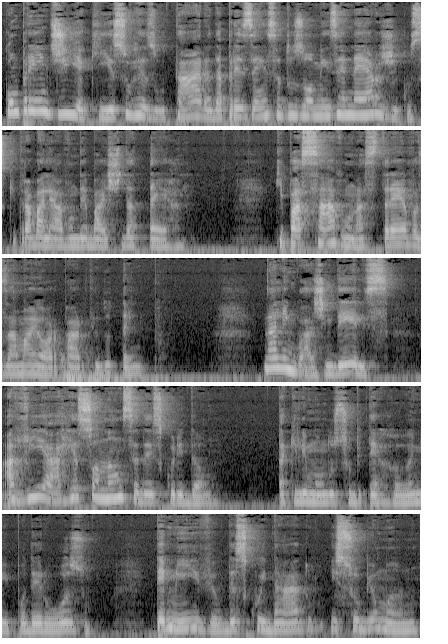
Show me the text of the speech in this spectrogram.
compreendia que isso resultara da presença dos homens enérgicos que trabalhavam debaixo da terra, que passavam nas trevas a maior parte do tempo. Na linguagem deles, havia a ressonância da escuridão, daquele mundo subterrâneo e poderoso, temível, descuidado e subhumano.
